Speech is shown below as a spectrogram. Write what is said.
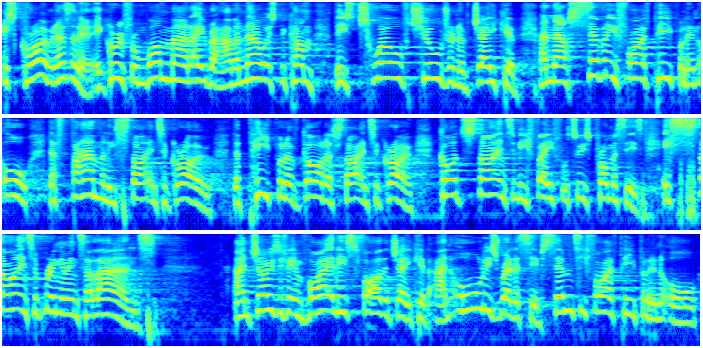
it's grown, hasn't it? It grew from one man, Abraham, and now it's become these 12 children of Jacob, and now 75 people in all. The family's starting to grow. The people of God are starting to grow. God's starting to be faithful to his promises. It's starting to bring them into lands. And Joseph invited his father Jacob and all his relatives, 75 people in all,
